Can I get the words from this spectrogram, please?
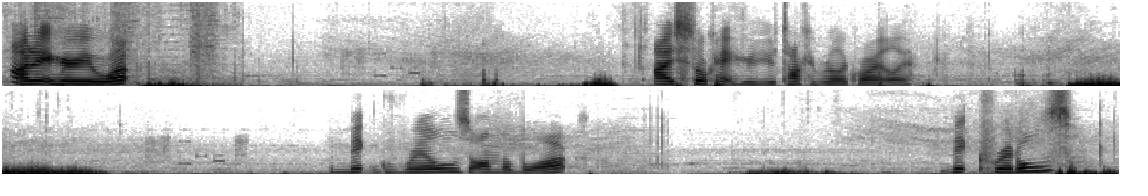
I didn't hear you. What? I still can't hear you talking really quietly. McGrills on the block. McCriddles.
